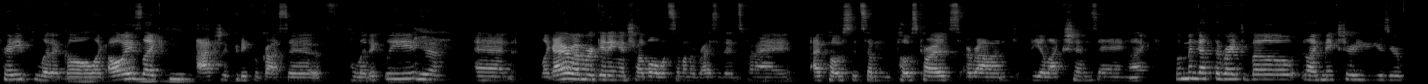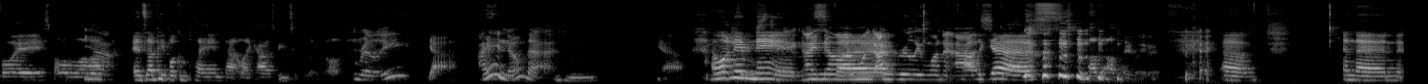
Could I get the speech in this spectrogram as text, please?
pretty political, like always like Mm. actually pretty progressive politically. yeah. And like I remember getting in trouble with some of the residents when I I posted some postcards around the election saying like women got the right to vote, like make sure you use your voice, blah blah blah. Yeah. And some people complained that like I was being too political. Really? Yeah. I didn't know that. hmm I won't name Interesting. I know. I'm like, I really want to ask. guess. I'll, I'll tell you later. okay. Um, and then,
